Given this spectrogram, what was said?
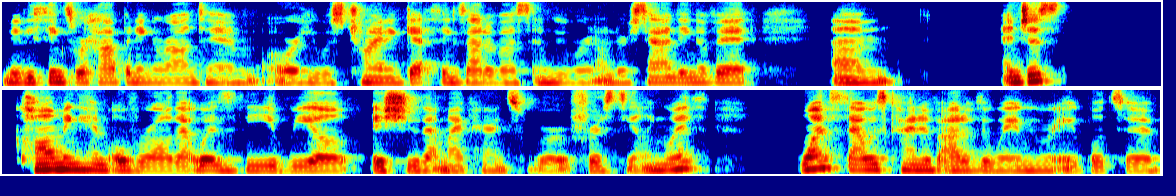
maybe things were happening around him or he was trying to get things out of us and we weren't understanding of it. Um, and just calming him overall. That was the real issue that my parents were first dealing with. Once that was kind of out of the way, we were able to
